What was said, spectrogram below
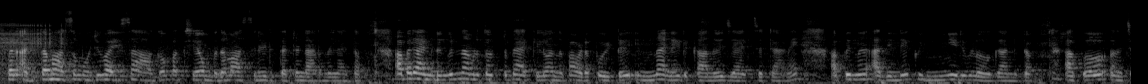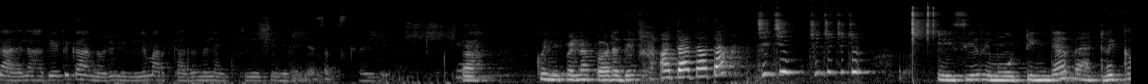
അപ്പം അടുത്ത മാസം ഒരു വയസ്സാകും പക്ഷേ ഒമ്പത് മാസത്തിന് എടുത്തിട്ടുണ്ടായിരുന്നില്ല കേട്ടോ അപ്പോൾ രണ്ടും കൂടി നമ്മൾ തൊട്ട് ബാക്കിൽ വന്നപ്പോൾ അവിടെ പോയിട്ട് ഇന്ന് തന്നെ എടുക്കാമെന്ന് വിചാരിച്ചിട്ടാണ്. അപ്പോൾ ഇന്ന് അതിന്റെ കുഞ്ഞൊരു വ്ലോഗാണ് കേട്ടോ അപ്പോൾ ചാനൽ ആദ്യമായിട്ട് കാണുന്നവരുണ്ടെങ്കിൽ മറക്കാതെ ഒന്ന് ലൈക്ക് ചെയ്യുക. ഷെയർ ചെയ്യുക സബ്സ്ക്രൈബ് ചെയ്യുക. കുഞ്ഞിപ്പെണ്ണ് അപ്പോൾ അവിടെ അതെ ആ താ താ താ. ചിച്ചു ചിച്ചു ചിച്ചു എ സി റിമോട്ടിന്റെ ബാറ്ററി ഒക്കെ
